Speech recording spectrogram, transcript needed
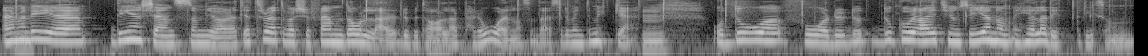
Nej men det är, det är en tjänst som gör att, jag tror att det var 25 dollar du betalar per år eller något sånt där, så det var inte mycket. Mm. Och då får du, då, då går iTunes igenom hela ditt liksom,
